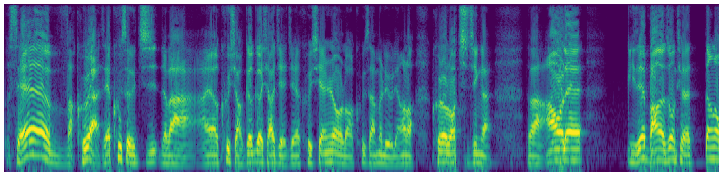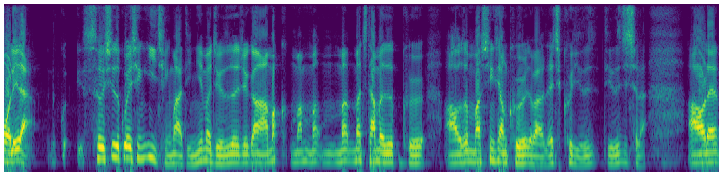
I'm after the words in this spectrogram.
侪勿看啊，侪看手机，对伐？还要看小哥哥小姐姐，看鲜肉咯，看啥么流量咯，看了老起劲个，对伐？然后来，现在碰搿种天蹲辣屋里了。首先是关心疫情嘛，第二嘛就是就讲也没没没没没其他物事看，啊或者没心想看对伐？侪去看电视电视机去了。啊后来，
